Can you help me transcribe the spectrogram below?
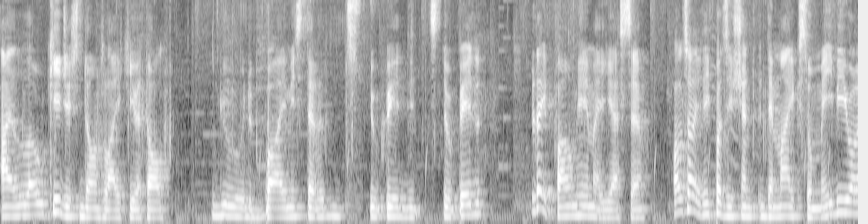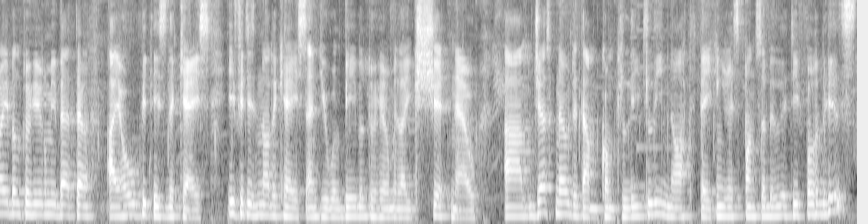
I low-key just don't like you at all. Goodbye, Mr. Stupid, Stupid. Should I farm him? I guess so. Also, I repositioned the mic, so maybe you are able to hear me better. I hope it is the case. If it is not the case and you will be able to hear me like shit now, um, just know that I'm completely not taking responsibility for this.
